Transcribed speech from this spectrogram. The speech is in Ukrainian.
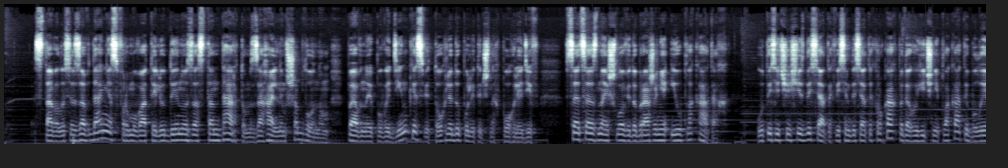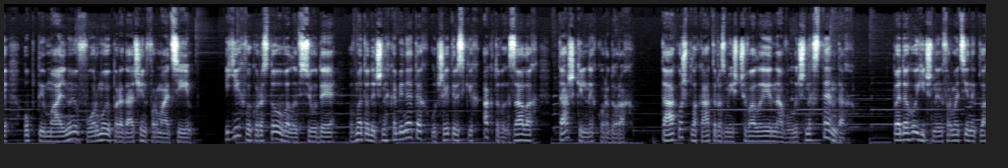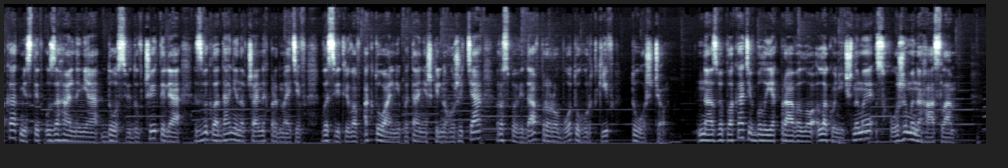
Ставилося завдання сформувати людину за стандартом, загальним шаблоном певної поведінки, світогляду політичних поглядів. Все це знайшло відображення і у плакатах. У 1060-80-х роках педагогічні плакати були оптимальною формою передачі інформації. Їх використовували всюди в методичних кабінетах, учительських, актових залах та шкільних коридорах. Також плакати розміщували на вуличних стендах. Педагогічний інформаційний плакат містив узагальнення досвіду вчителя з викладання навчальних предметів, висвітлював актуальні питання шкільного життя, розповідав про роботу гуртків тощо. Назви плакатів були, як правило, лаконічними, схожими на гасла.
